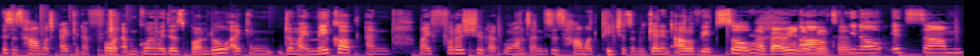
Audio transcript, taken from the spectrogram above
this is how much i can afford. I'm going with this bundle. I can do my makeup and my photo shoot at once and this is how much pictures i'm getting out of it. So yeah, very um, innovative. um, you know it's um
